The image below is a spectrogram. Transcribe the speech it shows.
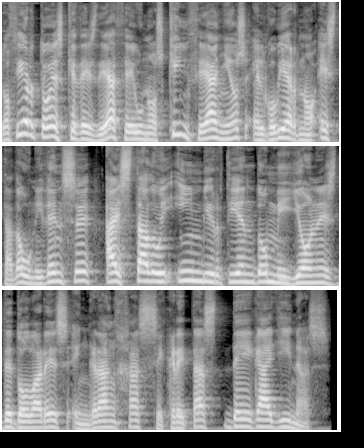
lo cierto es que desde hace unos 15 años el gobierno estadounidense ha estado invirtiendo millones de dólares en granjas secretas de gallinas.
